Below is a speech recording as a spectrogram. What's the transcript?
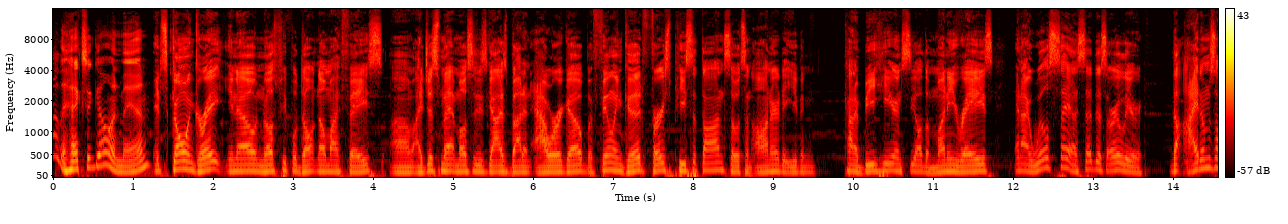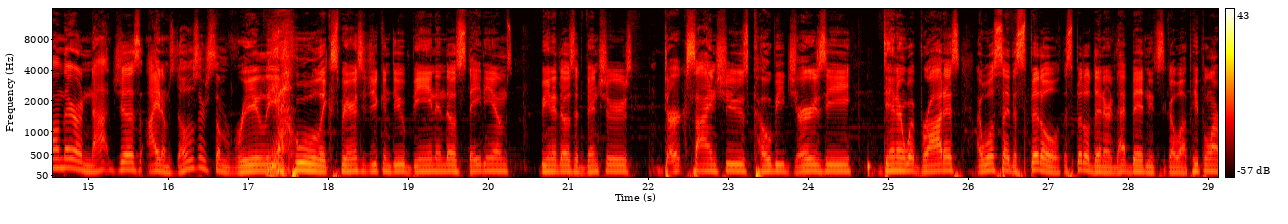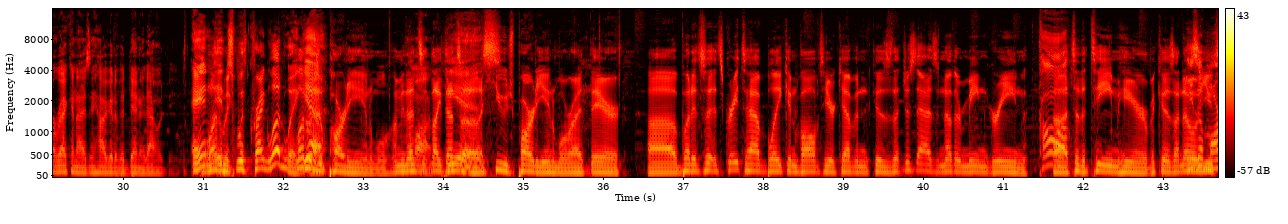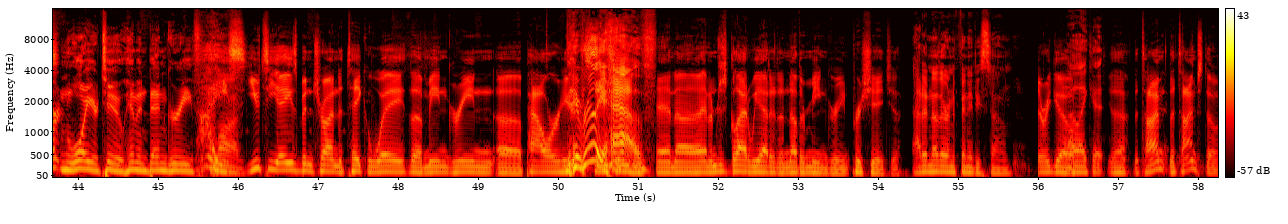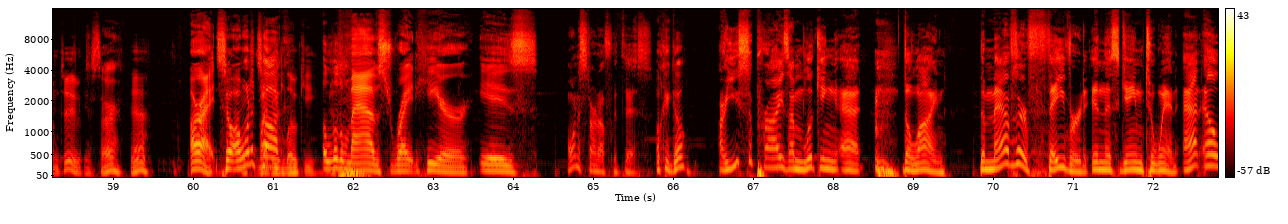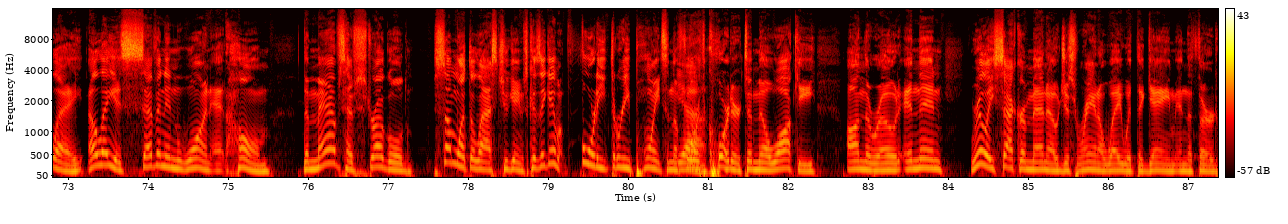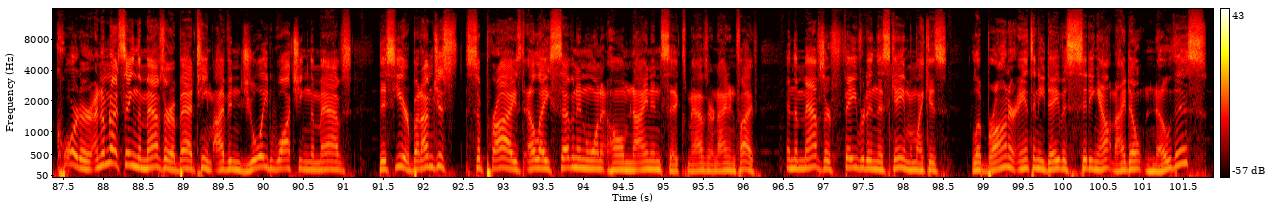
How the heck's it going, man? It's going great. You know, most people don't know my face. Um, I just met most of these guys about an hour ago, but feeling good. First Piece-A-Thon, so it's an honor to even kind of be here and see all the money raised. And I will say, I said this earlier, the items on there are not just items. Those are some really cool experiences you can do being in those stadiums, being at those adventures. Dirk signed shoes, Kobe jersey, dinner with Broadus. I will say the Spittle, the Spittle dinner, that bid needs to go up. People aren't recognizing how good of a dinner that would be. And Ludwig- it's with Craig Ludwig. Ludwig's yeah. a party animal. I mean, that's like that's a is. huge party animal right there. Uh, but it's it's great to have Blake involved here, Kevin, because that just adds another mean green uh, to the team here. Because I know He's a UT Martin Warrior too. Him and Ben Grieve. Nice. UTA's been trying to take away the mean green uh, power here. They at the really have. and uh, and I'm just glad we added another mean green. Appreciate you. Add another Infinity Stone. There we go. I like it. Yeah, the time the time stone too. Yes, sir. Yeah, All right, so I want to might be talk Loki. a little Mavs right here. Is I want to start off with this. okay, go. Are you surprised? I'm looking at the line. The Mavs are favored in this game to win at LA. LA is seven and one at home. The Mavs have struggled somewhat the last two games because they gave up 43 points in the Yeah. fourth quarter to Milwaukee on the road, and then really Sacramento just ran away with the game in the third quarter. And I'm not saying the Mavs are a bad team. I've enjoyed watching the Mavs this year, but I'm just surprised. LA seven and one at home, nine and six. Mavs are nine and five, and the Mavs are favored in this game. I'm like, is LeBron or Anthony Davis sitting out, and I don't know this?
